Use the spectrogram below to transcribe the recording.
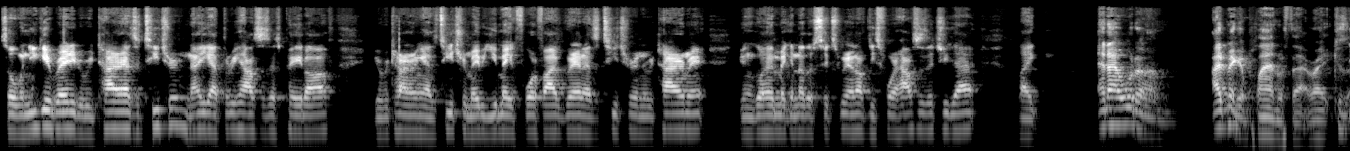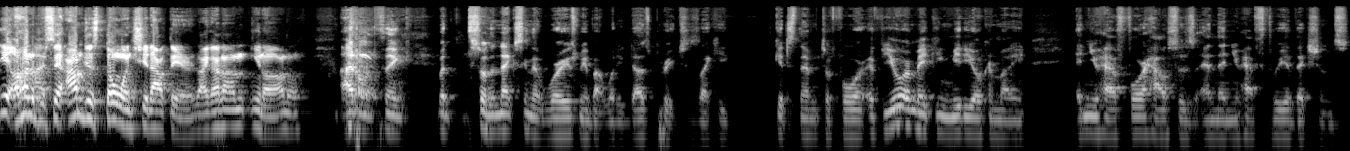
So when you get ready to retire as a teacher, now you got three houses that's paid off. You're retiring as a teacher. Maybe you make four or five grand as a teacher in retirement. You can go ahead and make another six grand off these four houses that you got. Like, And I would um I'd make a plan with that, right? Because yeah, 100. percent I'm just throwing shit out there. Like, I don't, you know, I don't. I don't think. But so the next thing that worries me about what he does preach is like he gets them to four. If you are making mediocre money and you have four houses and then you have three evictions,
